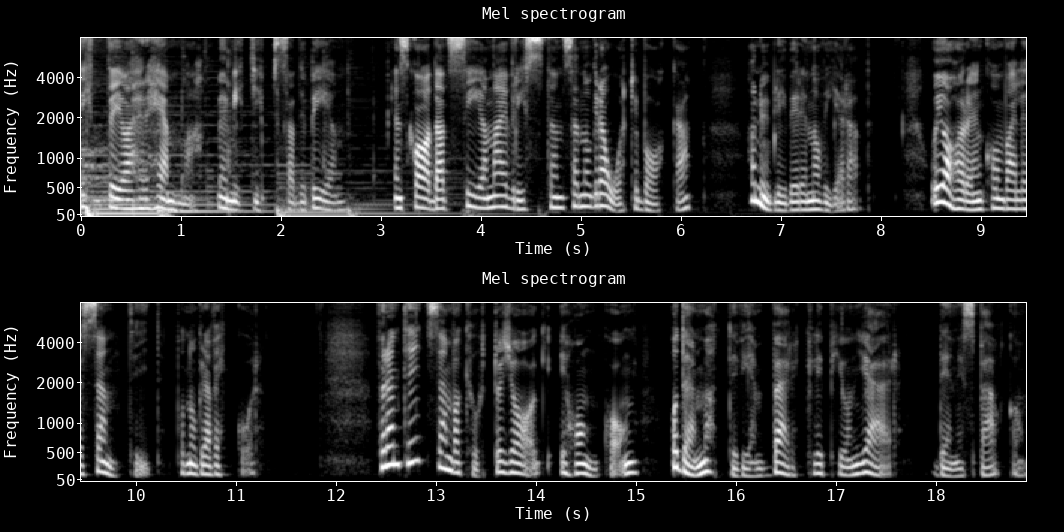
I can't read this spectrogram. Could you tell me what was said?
Sitter jag här hemma med mitt gipsade ben. En skadad sena i vristen sedan några år tillbaka har nu blivit renoverad och jag har en konvalescenttid på några veckor. För en tid sedan var Kurt och jag i Hongkong och där mötte vi en verklig pionjär, Dennis Balcom,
